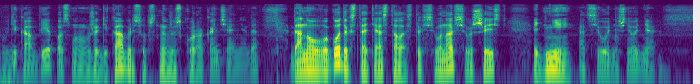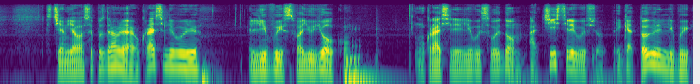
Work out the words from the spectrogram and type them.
в декабре, посмотрим, уже декабрь, собственно, уже скоро окончание, да. До Нового года, кстати, осталось-то всего-навсего 6 дней от сегодняшнего дня. С чем я вас и поздравляю. Украсили вы ли вы свою елку? Украсили ли вы свой дом? Очистили вы все? Приготовили ли вы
